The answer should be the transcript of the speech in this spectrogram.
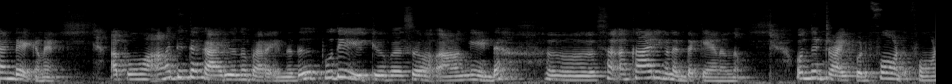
കണ്ടേക്കണേ. അപ്പോൾ ആദ്യത്തെ കാര്യം എന്ന് പറയുന്നത് പുതിയ യൂട്യൂബേഴ്സ് വാങ്ങേണ്ട കാര്യങ്ങൾ എന്തൊക്കെയാണെന്ന്. ഒന്ന് ട്രൈപോഡ് ഫോൺ ഫോൺ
